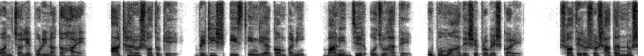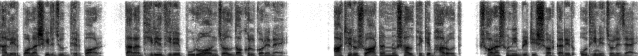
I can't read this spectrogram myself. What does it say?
অঞ্চলে পরিণত হয়। আঠারো শতকে ব্রিটিশ ইস্ট ইন্ডিয়া কোম্পানি বাণিজ্যের অজুহাতে উপমহাদেশে প্রবেশ করে। সতেরোশো সাতান্ন সালের পলাশির যুদ্ধের পর তারা ধীরে ধীরে পুরো অঞ্চল দখল করে নেয়। আঠেরোশো আটান্ন সাল থেকে ভারত সরাসরি ব্রিটিশ সরকারের অধীনে চলে যায়।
